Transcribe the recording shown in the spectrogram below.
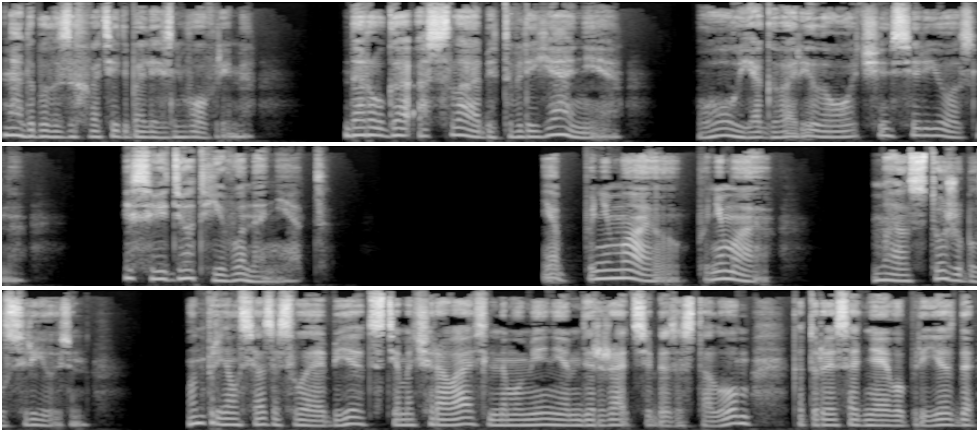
Надо было захватить болезнь вовремя. Дорога ослабит влияние. О, я говорила очень серьезно. И сведет его на нет. «Я понимаю, понимаю». Майлз тоже был серьезен. Он принялся за свой обед с тем очаровательным умением держать себя за столом, которое со дня его приезда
